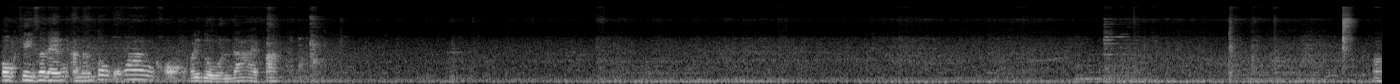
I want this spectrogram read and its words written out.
โอเคแสดงอันนั้นต้องคว้างของไปโดนได้ปะอ๋อ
